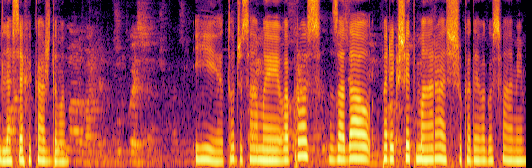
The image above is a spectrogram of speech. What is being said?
для всех и каждого. Mara wanted to put И тот же самый вопрос задал Парикшит Махарадж Шукадева Госвами.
